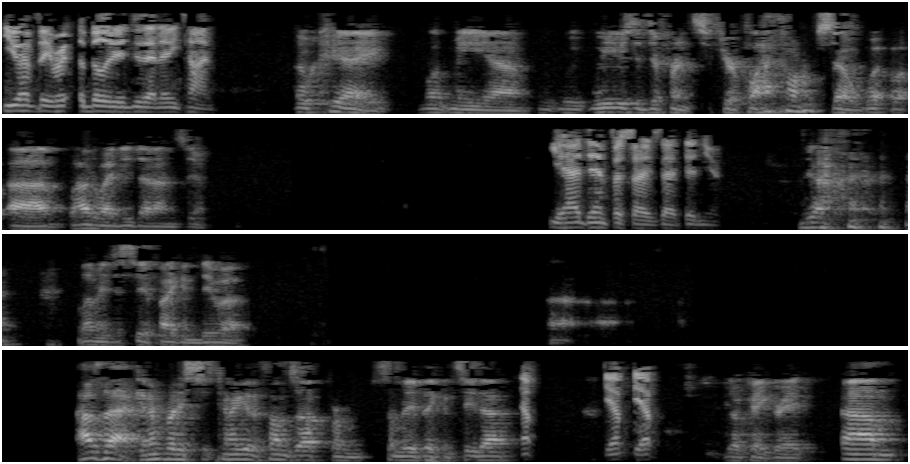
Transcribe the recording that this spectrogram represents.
You have the ability to do that anytime. Okay. Let me, uh, we use a different secure platform, so how do I do that on Zoom? You had to emphasize that, didn't you? Yeah. Let me just see if I can do a uh, How's that? Can everybody see? Can I get a thumbs up from somebody if they can see that? Yep. Yep. Yep. Okay, great. Um,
